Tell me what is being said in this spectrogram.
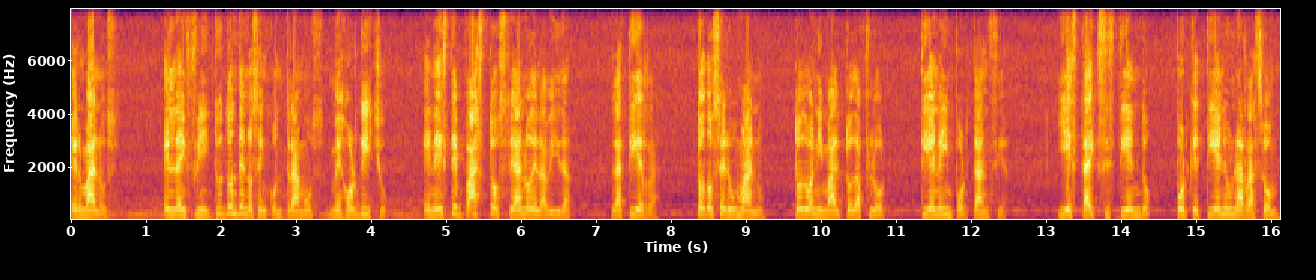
Hermanos, en la infinitud donde nos encontramos, mejor dicho, en este vasto océano de la vida, la tierra, todo ser humano, todo animal, toda flor, tiene importancia y está existiendo porque tiene una razón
